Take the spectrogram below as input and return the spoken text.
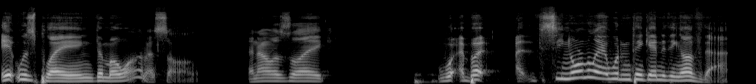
It was playing the Moana song, and I was like, "Wha- but uh, see, normally I wouldn't think anything of that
